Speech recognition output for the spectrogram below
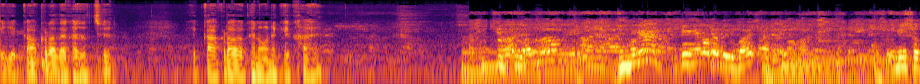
এই যে কাঁকড়া দেখা যাচ্ছে এই কাঁকড়াও এখানে অনেকে খায়। Gini? Ini kau.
